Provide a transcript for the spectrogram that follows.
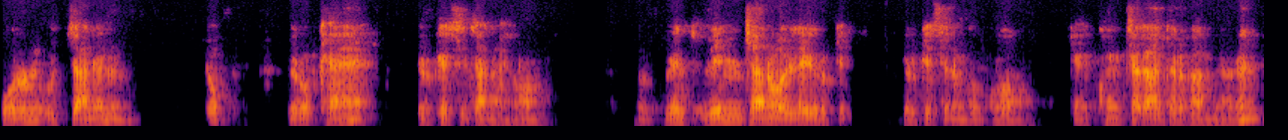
오른 우자는 쭉 이렇게 이렇게 쓰잖아요. 왼, 왼자는 원래 이렇게 이렇게 쓰는 거고 이렇게 공자가 들어가면은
